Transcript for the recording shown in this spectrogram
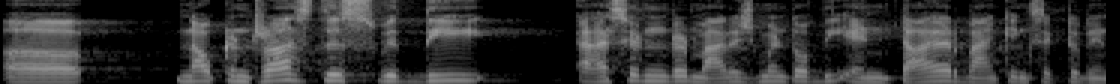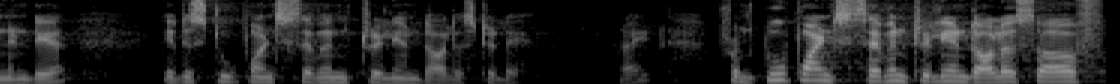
Uh, now contrast this with the asset under management of the entire banking sector in India. It is $2.7 trillion today, right? From $2.7 trillion of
